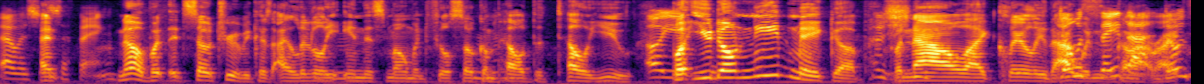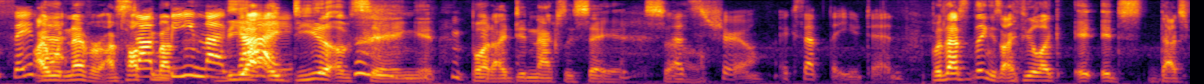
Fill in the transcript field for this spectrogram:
That was just a thing. No, but it's so true because I literally in this moment feel so compelled to tell you, Oh, you- but you don't need makeup. But now, like clearly that Don't wouldn't say come that. out right. Don't say that. I would never. I'm Stop talking about being that the guy. idea of saying it, but I didn't actually say it. So, That's true. Except that you did. but that's the thing is, I feel like it, it's that's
